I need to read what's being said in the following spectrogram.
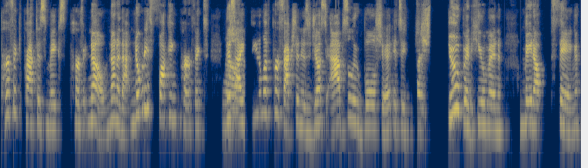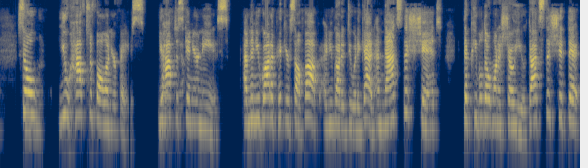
perfect practice makes perfect. No, none of that. Nobody's fucking perfect. This ideal of perfection is just absolute bullshit. It's a Right. stupid human made up thing. So Mhm. you have to fall on your face. You Right, have to skin your knees. And then you got to pick yourself up and you got to do it again. And that's the shit that people don't want to show you. That's the shit that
